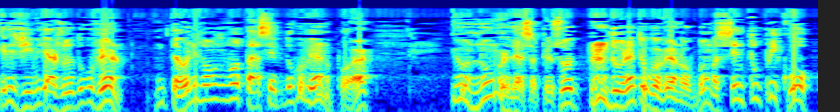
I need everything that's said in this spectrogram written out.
eles vivem de ajuda do governo. Então eles vão votar sempre no governo, pô. E o número dessa pessoa, durante o governo Obama, centuplicou.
